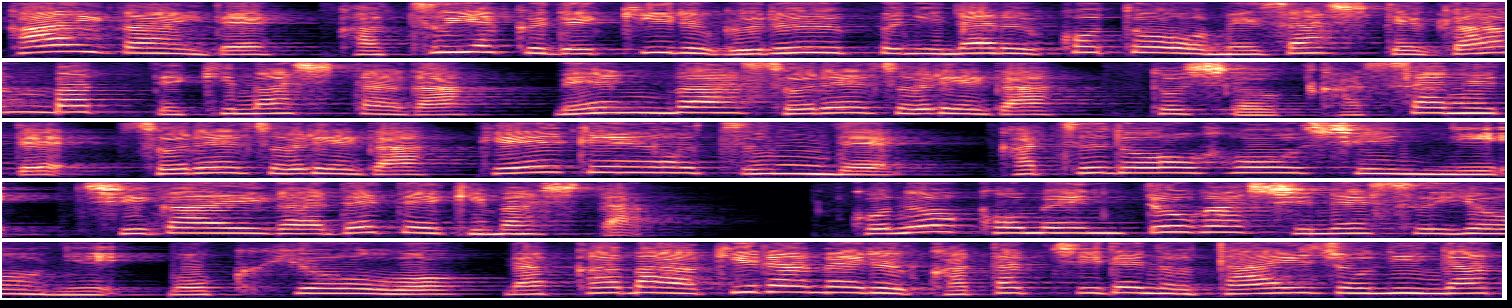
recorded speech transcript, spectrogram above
海外で活躍できるグループになることを目指して頑張ってきましたが、メンバーそれぞれが年を重ねてそれぞれが経験を積んで、活動方針に違いが出てきました。このコメントが示すように目標を半ば諦める形での退場になっ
